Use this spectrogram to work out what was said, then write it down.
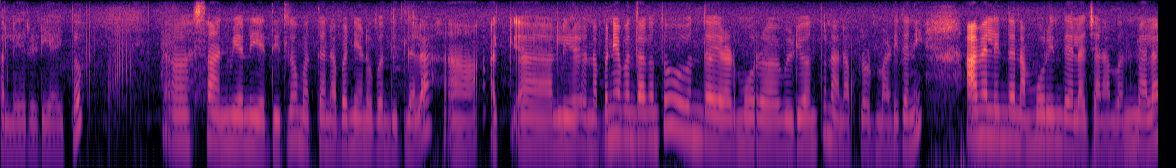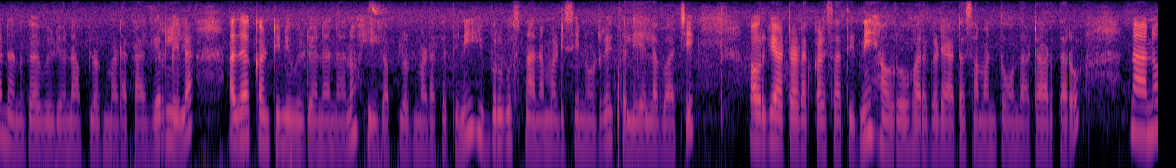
ಪಲ್ಯ ರೆಡಿ ಆಯಿತು. ಸಾನ್ವಿಯನ್ನು ಎದ್ದಿದ್ಲು ಮತ್ತು ನಬನ್ಯನು ಬಂದಿದ್ಲಲ್ಲ ಅಕ್ಕಿ ಅಲ್ಲಿ ನಬನ್ಯ ಬಂದಾಗಂತೂ ಒಂದು ಎರಡು ಮೂರು ವಿಡಿಯೋ ಅಂತೂ ನಾನು ಅಪ್ಲೋಡ್ ಮಾಡಿದ್ದೀನಿ ಆಮೇಲಿಂದ ನಮ್ಮೂರಿಂದ ಎಲ್ಲ ಜನ ಬಂದಮೇಲೆ ನನಗೆ ವೀಡಿಯೋನ ಅಪ್ಲೋಡ್ ಮಾಡೋಕ್ಕಾಗಿರಲಿಲ್ಲ ಅದೇ ಕಂಟಿನ್ಯೂ ವೀಡಿಯೋನ ನಾನು ಈಗ ಅಪ್ಲೋಡ್ ಮಾಡಕತ್ತೀನಿ. ಇಬ್ಬರಿಗೂ ಸ್ನಾನ ಮಾಡಿಸಿ ನೋಡಿರಿ ತಲೆಯೆಲ್ಲ ಬಾಚಿ. ಅವ್ರಿಗೆ ಆಟ ಆಡೋಕ್ಕೆ ಕಳ್ಸಾತಿದ್ನಿ. ಅವರು ಹೊರಗಡೆ ಆಟ ಸಾಮಾನು ತೊಗೊಂಡು ಆಟ ಆಡ್ತಾರೋ. ನಾನು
